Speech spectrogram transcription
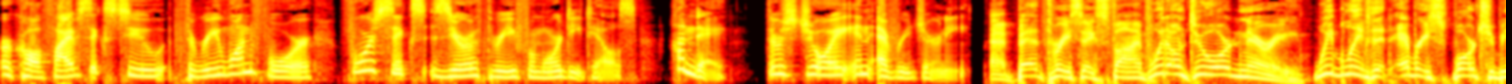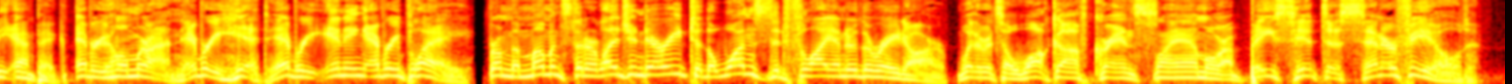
or call 562-314-4603 for more details. Hyundai, there's joy in every journey. At Bet365, we don't do ordinary. We believe that every sport should be epic. Every home run, every hit, every inning, every play. From the moments that are legendary to the ones that fly under the radar. Whether it's a walk-off grand slam or a base hit to center field.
